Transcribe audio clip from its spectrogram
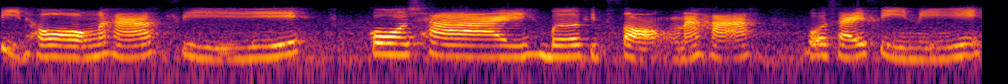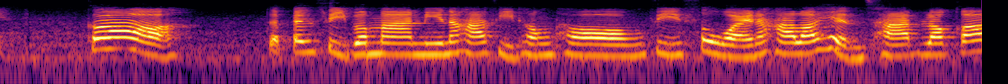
สีทองนะคะ สีโกชายเบอร์ 12 นะคะ โบใช้สีนี้ ก็จะเป็นสีประมาณนี้นะคะ สีทองทอง สีสวยนะคะ แล้วเห็นชัดแล้วก็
